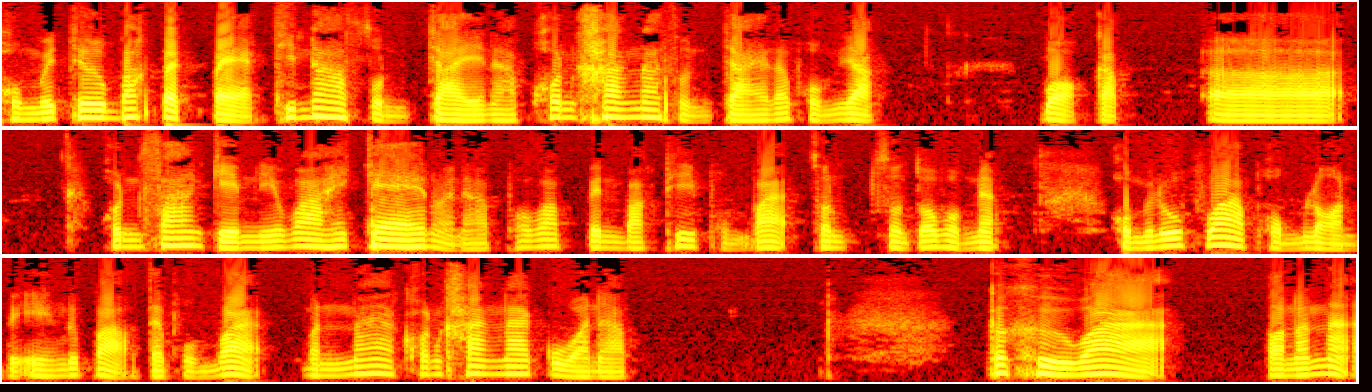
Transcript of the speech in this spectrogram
ผมไปเจอบั๊กแปลกๆที่น่าสนใจนะครับ ค่อนข้างน่าสนใจแล้วผมอยากบอกกับเอ่อ คนสร้างเกมนี้ว่าให้แก้ให้หน่อยนะครับ เพราะว่าเป็นบั๊กที่ผมว่าส่วนส่วนตัวผมเนี่ย ผมไม่รู้ว่าผมหลอนไปเองหรือเปล่า แต่ผมว่ามันน่าค่อนข้างน่ากลัวนะครับ ก็คือว่าตอนนั้นน่ะ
